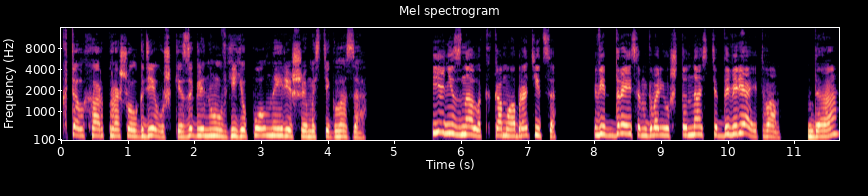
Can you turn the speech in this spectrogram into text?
Кталхар прошел к девушке, заглянул в ее полные решимости глаза. «Я не знала, к кому обратиться. Ведь Дрейсон говорил, что Настя доверяет вам». «Да?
